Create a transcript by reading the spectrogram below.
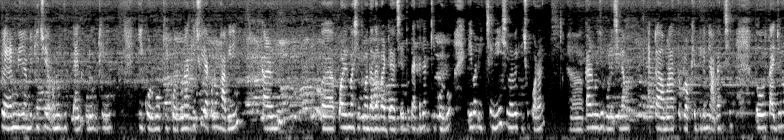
প্ল্যান নেই, আমি কিছু এখনও অবধি প্ল্যান করে উঠিনি। কী করব কী করব না, কিছুই এখনও ভাবিনি। কারণ পরের মাসে তোমার দাদার বার্থডে আছে, তো দেখা যাক কী করব। এবার ইচ্ছে নেই সেভাবে কিছু করার। কারণ ওই যে বলেছিলাম একটা মারাত্মক লক্ষ্যের দিকে আমি আগাচ্ছি। তো তাই জন্য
